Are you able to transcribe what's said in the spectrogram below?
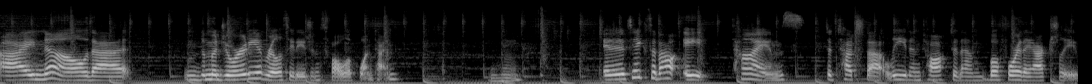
I know that the majority of real estate agents follow up one time. Mm-hmm. And it takes about eight times to touch that lead and talk to them before they actually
